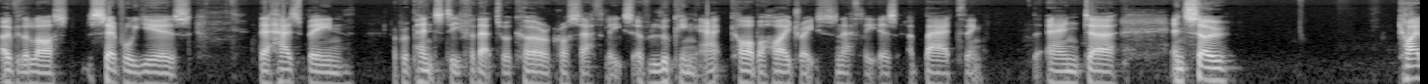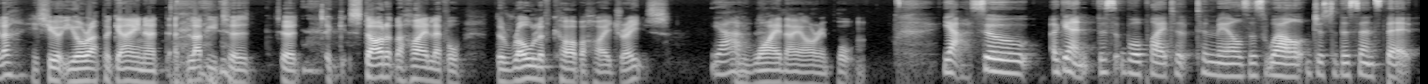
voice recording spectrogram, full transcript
over the last several years, there has been a propensity for that to occur across athletes of looking at carbohydrates as an athlete as a bad thing, and uh, and so, Kyla, it's your, you're up again. I'd, I'd love you to, to to start at the high level, the role of carbohydrates, yeah, and why they are important. Yeah. So again, this will apply to to males as well, just in the sense that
